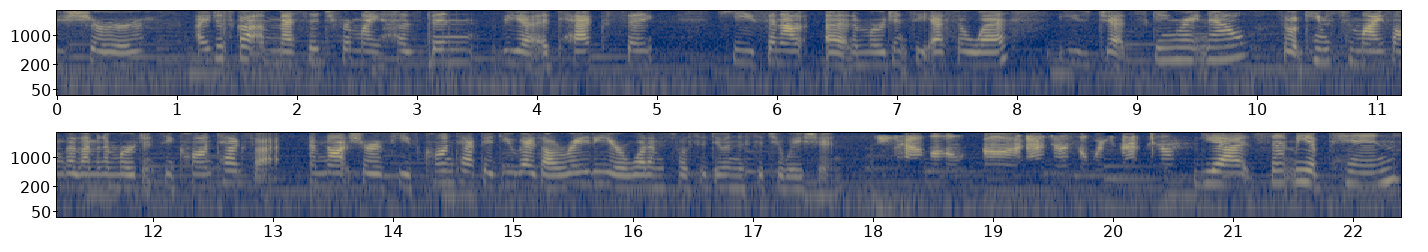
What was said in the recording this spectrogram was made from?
exactly sure. I just got a message from my husband via a text saying he sent out an emergency SOS. He's jet skiing right now. So it came to my phone because I'm an emergency contact. So I, I'm not sure if he's contacted you guys already or what I'm supposed to do in this situation. Do you have a lo- uh, address where he's at now? Yeah, it sent me a pin.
